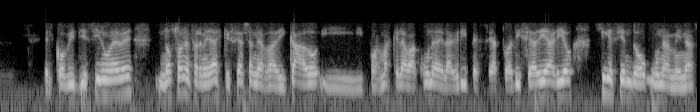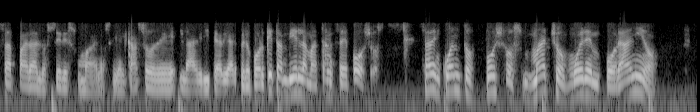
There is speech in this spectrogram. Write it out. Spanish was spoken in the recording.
el COVID-19 no son enfermedades que se hayan erradicado y por más que la vacuna de la gripe se actualice a diario, sigue siendo una amenaza para los seres humanos, en el caso de la gripe aviar. Pero ¿por qué también la matanza de pollos? ¿Saben cuántos pollos machos mueren por año?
